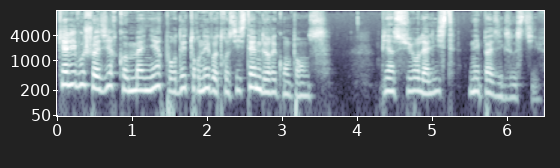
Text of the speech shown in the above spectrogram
Qu'allez-vous choisir comme manière pour détourner votre système de récompense? Bien sûr, la liste n'est pas exhaustive.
